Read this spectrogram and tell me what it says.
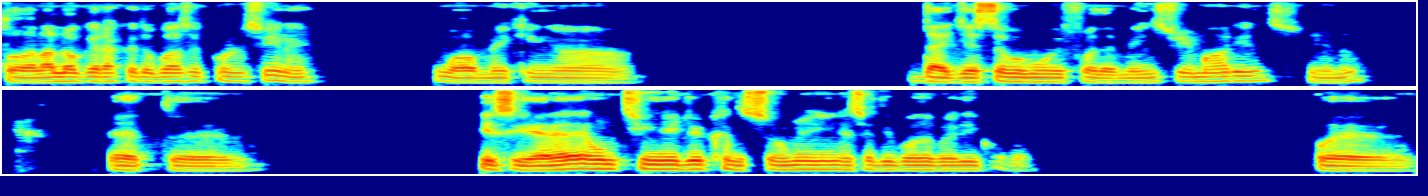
todas las loqueras que tú puedes hacer con el cine while making a digestible movie for the mainstream audience, you know. yeah. Este, y si eres un teenager consuming ese tipo de películas, pues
